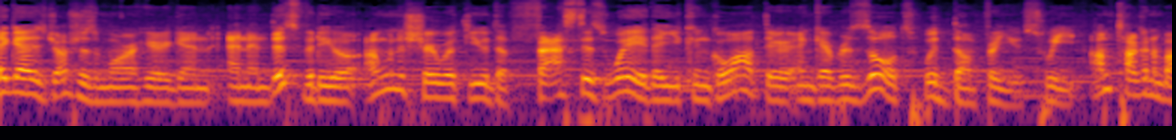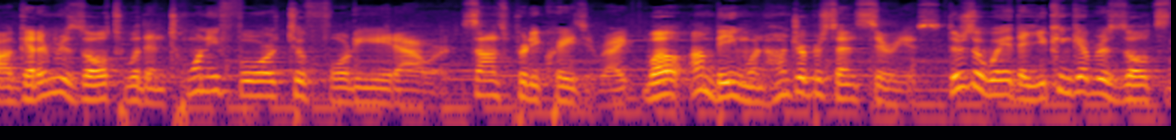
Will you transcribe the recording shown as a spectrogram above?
Hey guys, Josh Zamora here again, and in this video, I'm going to share with you the fastest way that you can go out there and get results with Done For You Suite. I'm talking about getting results within 24 to 48 hours. Sounds pretty crazy, right? Well, I'm being 100% serious. There's a way that you can get results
